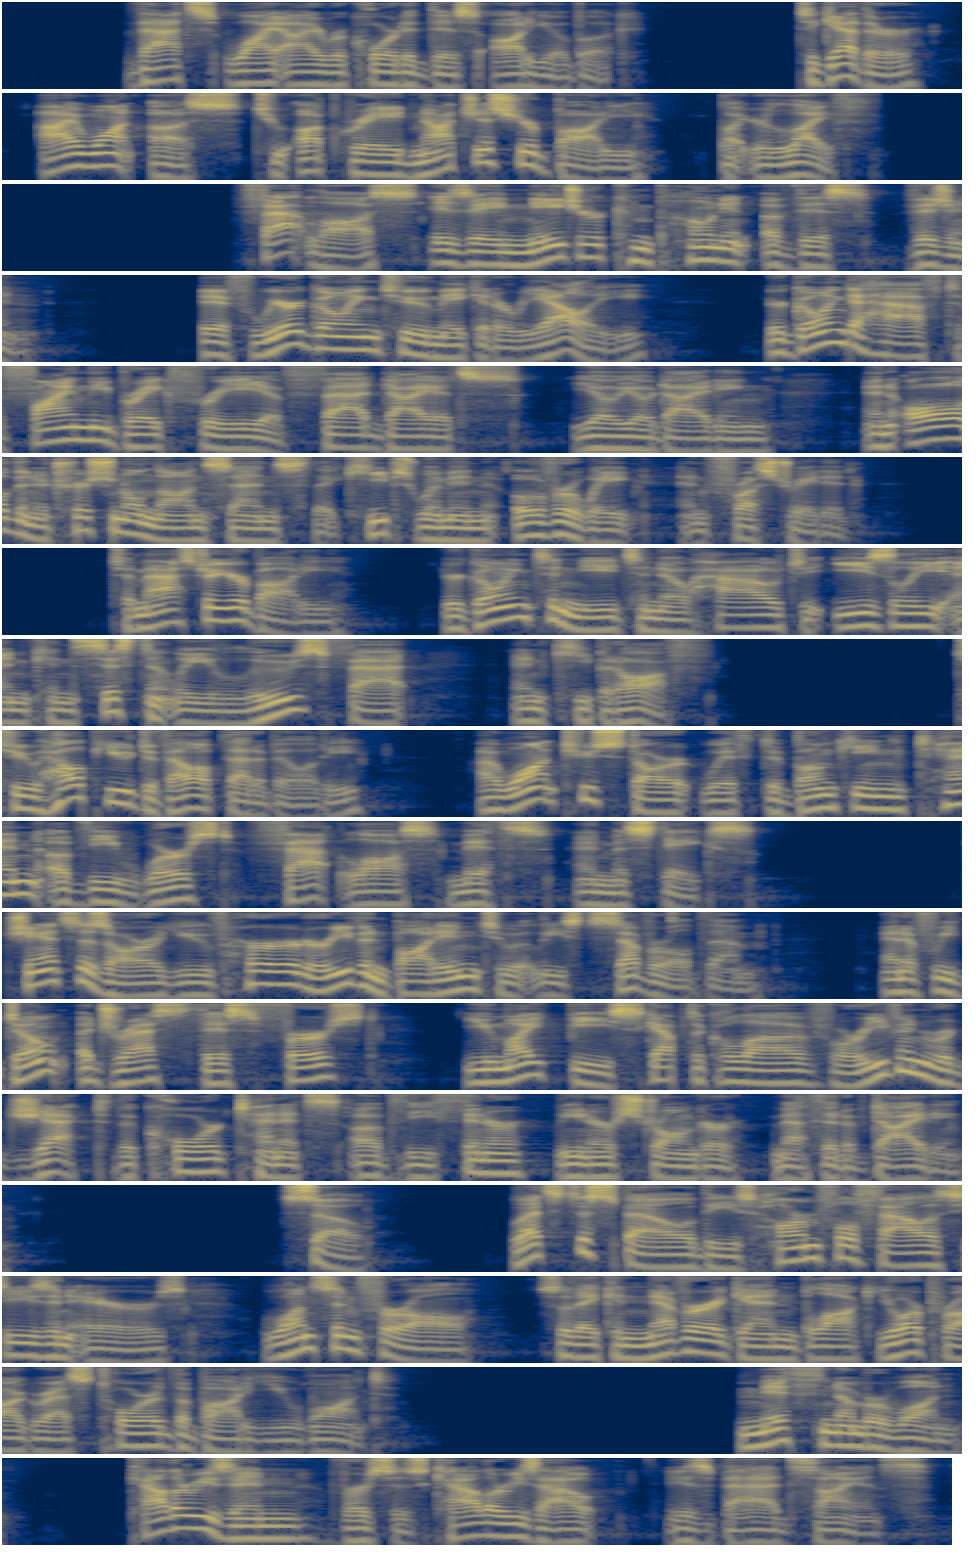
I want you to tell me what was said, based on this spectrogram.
That's why I recorded this audiobook. Together, I want us to upgrade not just your body, but your life. Fat loss is a major component of this vision. If we're going to make it a reality, you're going to have to finally break free of fad diets, yo yo dieting, and all the nutritional nonsense that keeps women overweight and frustrated. To master your body, you're going to need to know how to easily and consistently lose fat and keep it off. To help you develop that ability, I want to start with debunking 10 of the worst fat loss myths and mistakes. Chances are you've heard or even bought into at least several of them. And if we don't address this first, you might be skeptical of or even reject the core tenets of the thinner, leaner, stronger method of dieting. So, let's dispel these harmful fallacies and errors once and for all so they can never again block your progress toward the body you want. Myth number one calories in versus calories out is bad science.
